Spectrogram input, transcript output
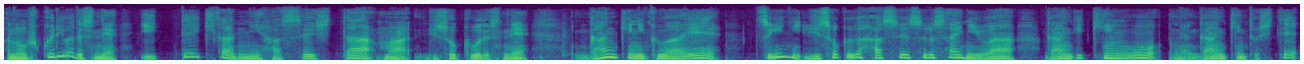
あの、福利はですね、一定期間に発生した、まあ、利息をですね、元金に加え、次に利息が発生する際には、元利金をね元金として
